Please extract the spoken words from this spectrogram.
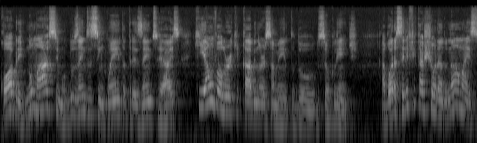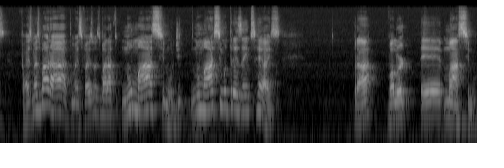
Cobre no máximo 250, 300 reais, que é um valor que cabe no orçamento do, do seu cliente. Agora, se ele ficar chorando, não, mas faz mais barato, mas faz mais barato, no máximo, de, no máximo 300 reais para valor é, máximo.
